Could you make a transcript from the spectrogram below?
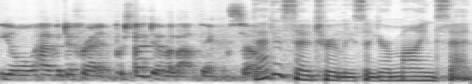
you'll have a different perspective about things. So That is so true, Lisa, your mindset.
